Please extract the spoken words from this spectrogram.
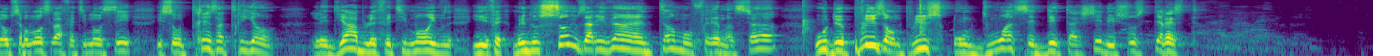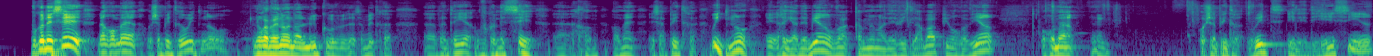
observons cela, effectivement aussi, ils sont très attrayants. Les diables, effectivement, il, fait. Mais nous sommes arrivés à un temps, mon frère et ma soeur, où de plus en plus, on doit se détacher des choses terrestres. Vous connaissez dans Romains, au chapitre 8, non? Nous revenons dans Luc, au chapitre 21. Euh, Vous connaissez euh, Romains, chapitre 8, non? Regardez bien, on va quand même aller vite là-bas, puis on revient. Romains au chapitre 8, il est dit ici, hein,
